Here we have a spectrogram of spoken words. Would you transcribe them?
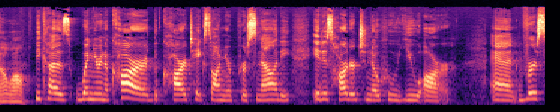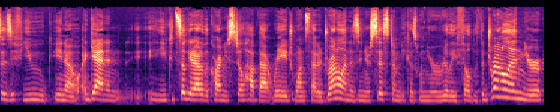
Oh wow. because when you're in a car, the car takes on your personality. It is harder to know who you are. And versus if you, you know, again, and you can still get out of the car and you still have that rage once that adrenaline is in your system because when you're really filled with adrenaline, your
